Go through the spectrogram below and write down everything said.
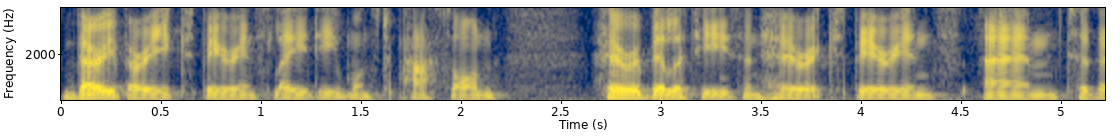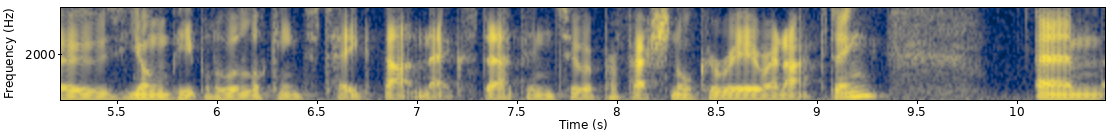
very very experienced lady wants to pass on her abilities and her experience um, to those young people who are looking to take that next step into a professional career in acting um,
